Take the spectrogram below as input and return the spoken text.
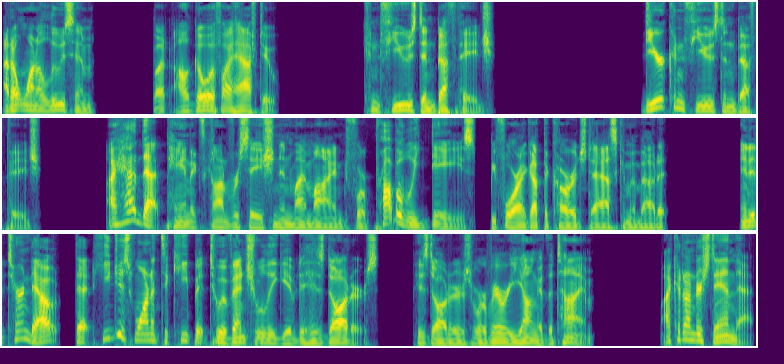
I don't want to lose him, but I'll go if I have to. Confused in Bethpage. Dear Confused in Bethpage, I had that panicked conversation in my mind for probably days before I got the courage to ask him about it. And it turned out that he just wanted to keep it to eventually give to his daughters, his daughters were very young at the time. I could understand that.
